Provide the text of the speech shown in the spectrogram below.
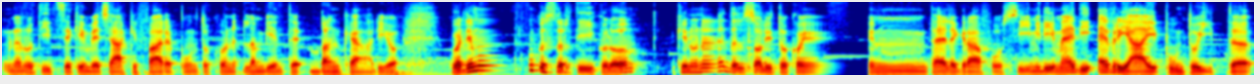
una notizia che invece ha a che fare appunto con l'ambiente bancario. Guardiamo questo articolo che non è del solito coin Telegraph o simili, ma è di everyeye.it,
